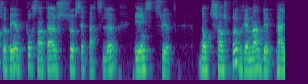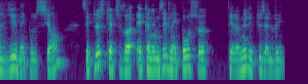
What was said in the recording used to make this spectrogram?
tu vas payer un pourcentage sur cette partie-là et ainsi de suite. Donc, tu ne changes pas vraiment de palier d'imposition. C'est plus que tu vas économiser de l'impôt sur tes revenus les plus élevés.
